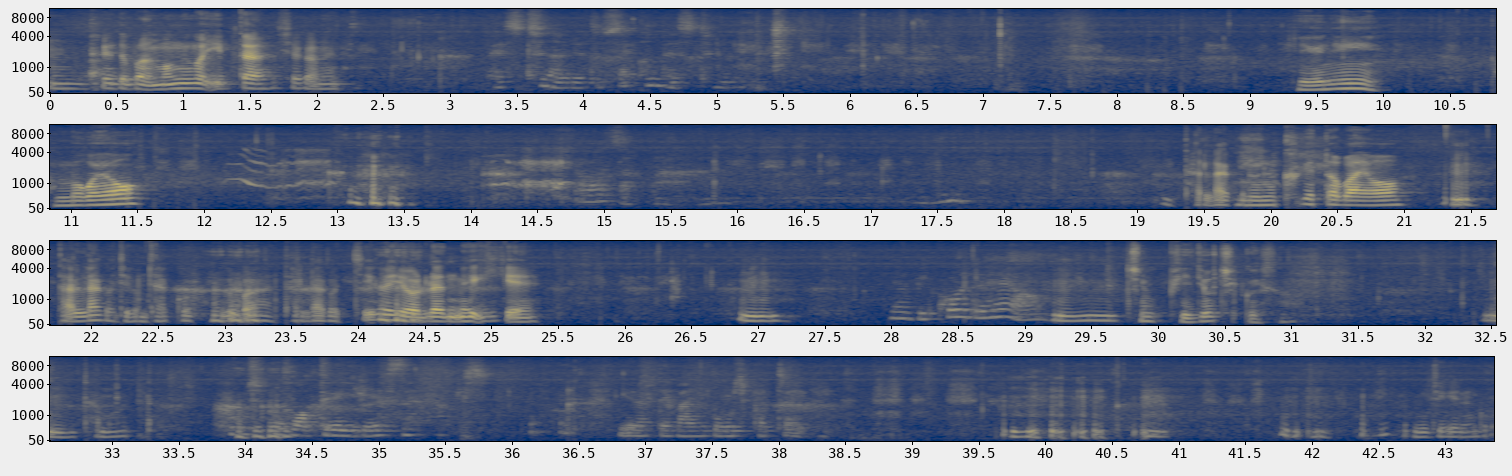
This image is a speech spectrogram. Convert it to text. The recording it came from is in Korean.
음, 그래도 뭐 먹는 거 입다 쉬어가면. 베스트는 그래도 세컨 베스트는. 이은이 밥 먹어요? 아빠 달라고. 눈을 크게 떠봐요. 응, 달라고 지금 자꾸. 이거 봐 달라고 찍어요 얼른 먹이게. 음, 그냥 리콜드 해요. 음, 지금 비디오 찍고 있어. 음, 다 먹었다. 보고 싶어서 어떻게 일을 했어요? 일할 때 많이 보고 싶었죠 이게? 움직이는 거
